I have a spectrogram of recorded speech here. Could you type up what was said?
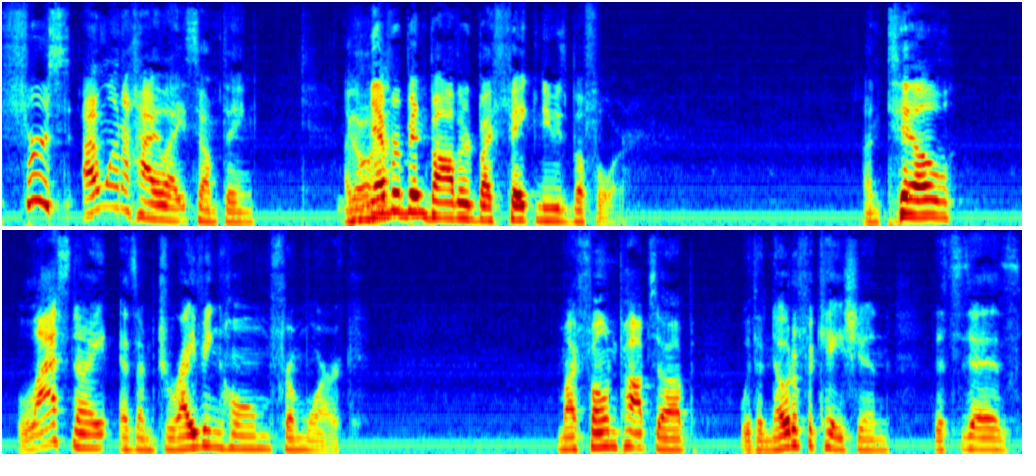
first, I want to highlight something. I've never been bothered by fake news before. Until last night, as I'm driving home from work, my phone pops up with a notification that says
